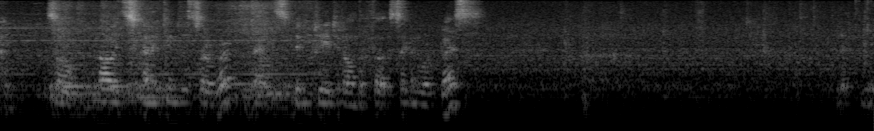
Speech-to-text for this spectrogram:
okay so now it's connecting to the server that's been created on the first, second workplace. Let me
